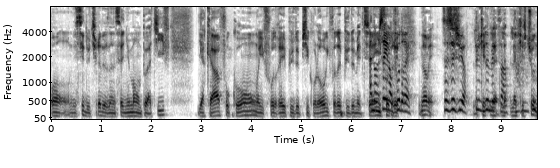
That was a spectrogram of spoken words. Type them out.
on essaie de tirer des enseignements un peu hâtifs il y a qu'à Faucon, il faudrait plus de psychologues, il faudrait plus de médecins. Ah non, ça, il, en faudrait. Non, mais. Ça, c'est sûr. Plus de médecins. La, question,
